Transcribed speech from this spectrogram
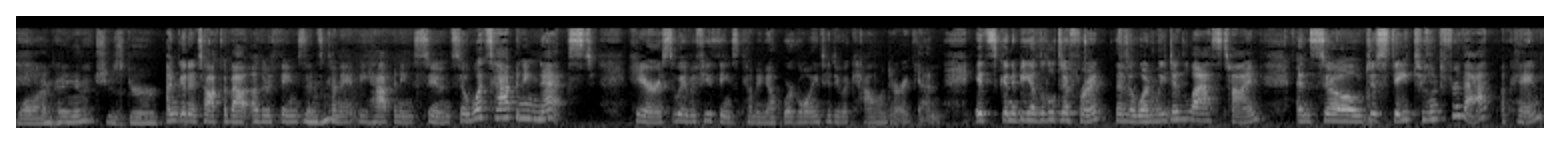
While I'm hanging it, she's gear. I'm going to talk about other things that's Mhm. going to be happening soon. So, what's happening next here? So, we have a few things coming up. We're going to do a calendar again. It's going to be a little different than the one we did last time. And so, just stay tuned for that, okay?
